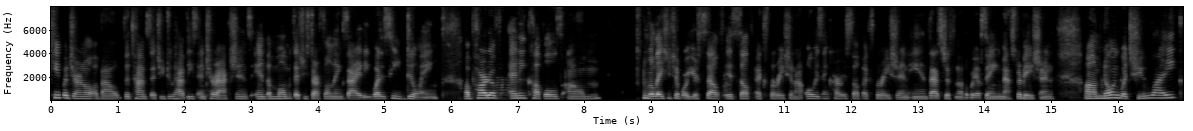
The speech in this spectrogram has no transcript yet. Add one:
Keep a journal about the times that you do have these interactions and the moment that you start feeling anxiety. What is he doing? A part of any couple's um, relationship or yourself is self exploration. I always encourage self exploration, and that's just another way of saying masturbation. Um, knowing what you like,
